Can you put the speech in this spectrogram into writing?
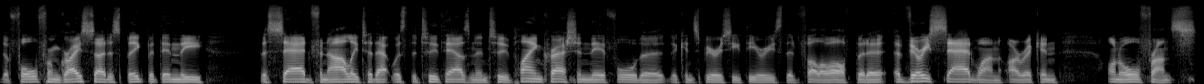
the fall from grace, so to speak. But then the the sad finale to that was the 2002 plane crash, and therefore the the conspiracy theories that follow off. But a, a very sad one, I reckon, on all fronts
